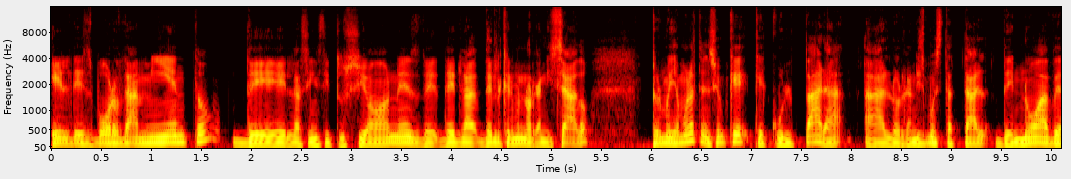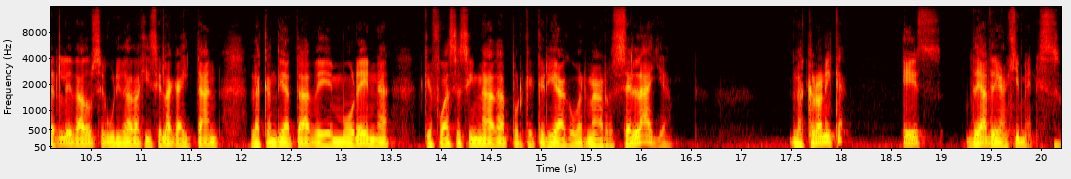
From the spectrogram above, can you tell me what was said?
el desbordamiento de las instituciones, del crimen organizado, pero me llamó la atención que, culpara al organismo estatal de no haberle dado seguridad a Gisela Gaitán, la candidata de Morena, que fue asesinada porque quería gobernar Celaya. La crónica es de Adrián Jiménez.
